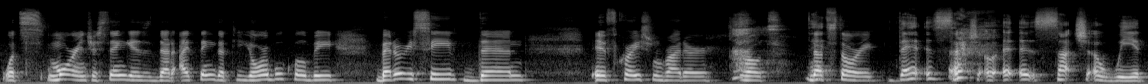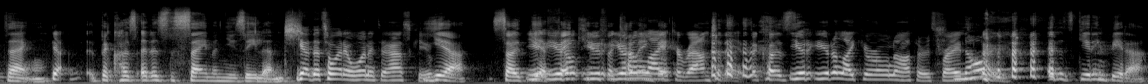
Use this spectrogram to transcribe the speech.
what's more interesting is that I think that your book will be better received than if Croatian writer wrote that, that, story. That is such a, it is such a weird thing. Yeah. Because it is the same in New Zealand. Yeah, that's what I wanted to ask you. Yeah. So you, yeah, you thank you, for you coming like, back around to that because you, you don't like your own authors, right? No, it is getting better.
